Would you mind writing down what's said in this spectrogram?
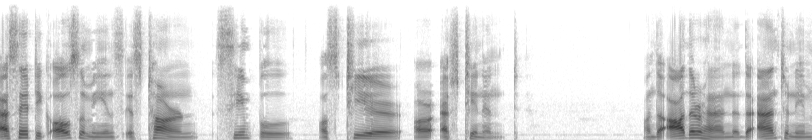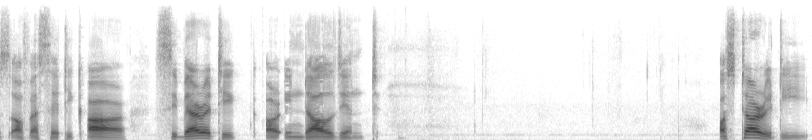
Ascetic also means stern, simple, austere, or abstinent. On the other hand, the antonyms of ascetic are sybaritic or indulgent. Austerity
